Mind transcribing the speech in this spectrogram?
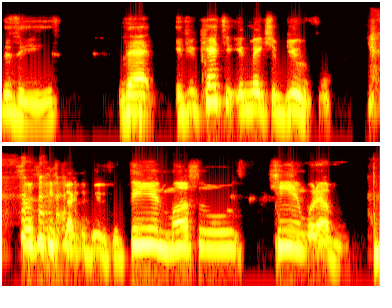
disease that if you catch it, it makes you beautiful. Socially constructed beautiful, thin muscles, chin, whatever.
